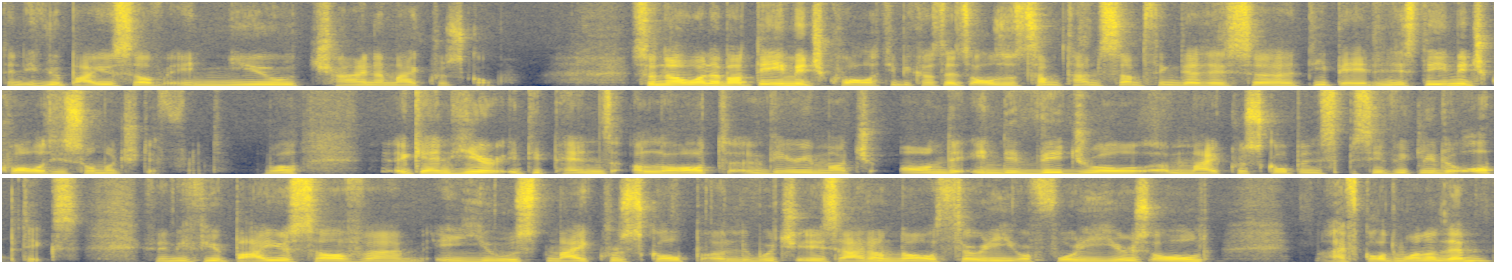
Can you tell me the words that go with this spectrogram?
than if you buy yourself a new china microscope. So now what about the image quality? Because that's also sometimes something that is uh, debated. Is the image quality so much different? Well again, here it depends a lot, uh, very much on the individual uh, microscope and specifically the optics. And if you buy yourself um, a used microscope, uh, which is, I don't know, 30 or 40 years old, I've got one of them,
